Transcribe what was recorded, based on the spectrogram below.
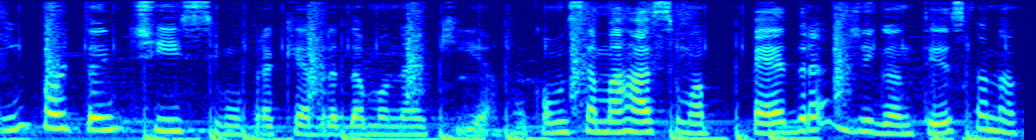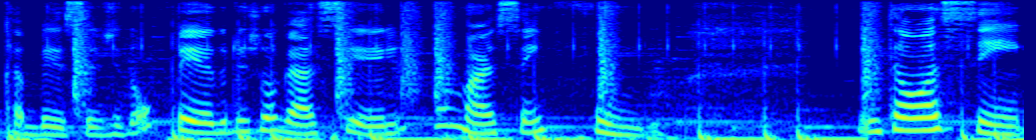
importantíssimo para a quebra da monarquia. É como se amarrasse uma pedra gigantesca na cabeça de Dom Pedro e jogasse ele no mar sem fundo. Então, assim,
